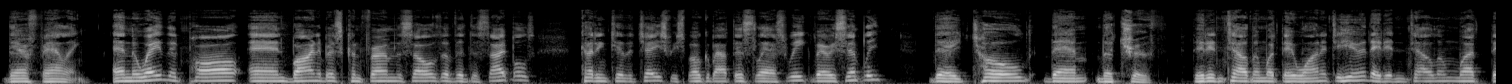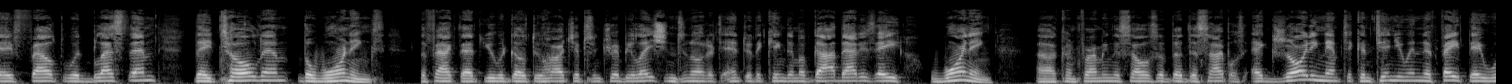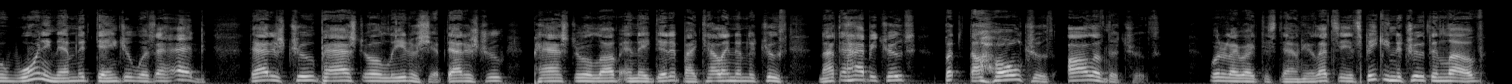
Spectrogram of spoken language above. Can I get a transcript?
they're failing. And the way that Paul and Barnabas confirmed the souls of the disciples, cutting to the chase, we spoke about this last week very simply they told them the truth. They didn't tell them what they wanted to hear. They didn't tell them what they felt would bless them. They told them the warnings, the fact that you would go through hardships and tribulations in order to enter the kingdom of God. That is a warning, uh, confirming the souls of the disciples, exhorting them to continue in their faith. They were warning them that danger was ahead. That is true pastoral leadership. That is true pastoral love. And they did it by telling them the truth, not the happy truths, but the whole truth, all of the truth. Where did I write this down here? Let's see. It's speaking the truth in love.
